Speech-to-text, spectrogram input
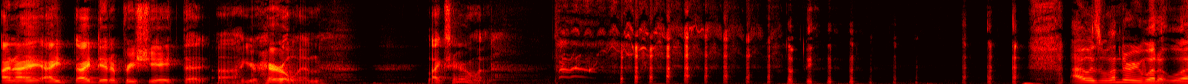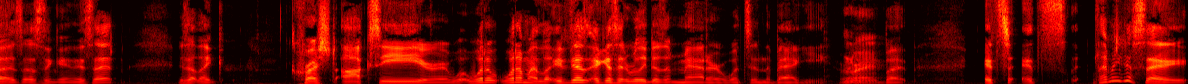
and I I, I did appreciate that uh, your heroine likes heroin. I was wondering what it was. I was thinking, is that is that like crushed oxy or what? What, what am I? Lo- it does. I guess it really doesn't matter what's in the baggie, right? Right. But it's it's. Let me just say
